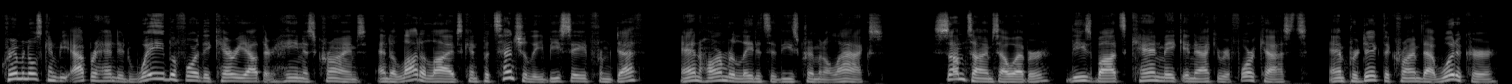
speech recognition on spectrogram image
criminals can be apprehended way before they carry out their heinous crimes, and a lot of lives can potentially be saved from death and harm related to these criminal acts. Sometimes, however, these bots can make inaccurate forecasts and predict a crime that would occur,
